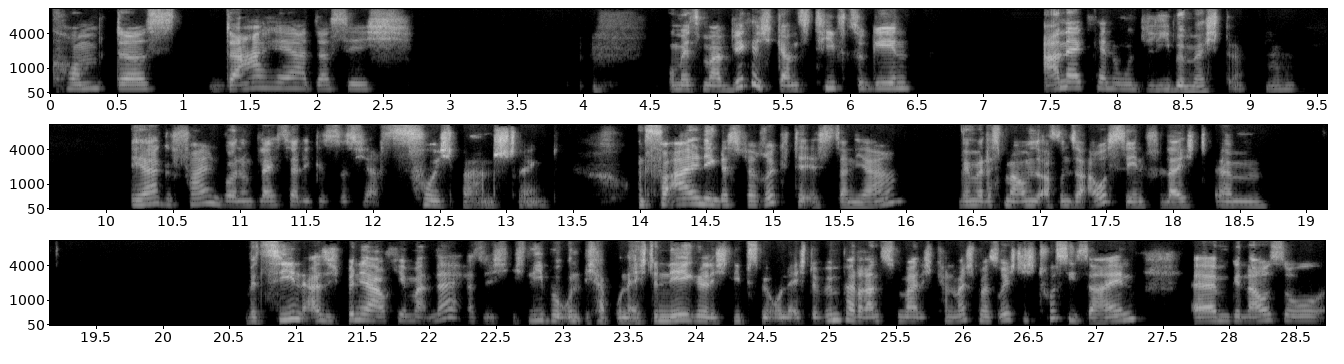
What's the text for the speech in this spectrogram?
kommt das daher, dass ich, um jetzt mal wirklich ganz tief zu gehen, Anerkennung und Liebe möchte. Mhm. Ja, gefallen wollen und gleichzeitig ist es ja furchtbar anstrengend. Und vor allen Dingen das Verrückte ist dann ja, wenn wir das mal auf unser Aussehen vielleicht ähm, beziehen. Also ich bin ja auch jemand, ne? Also ich, ich liebe und ich habe unechte Nägel, ich liebe es mir unechte Wimpern dran zu malen. Ich kann manchmal so richtig Tussi sein. Ähm, genauso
